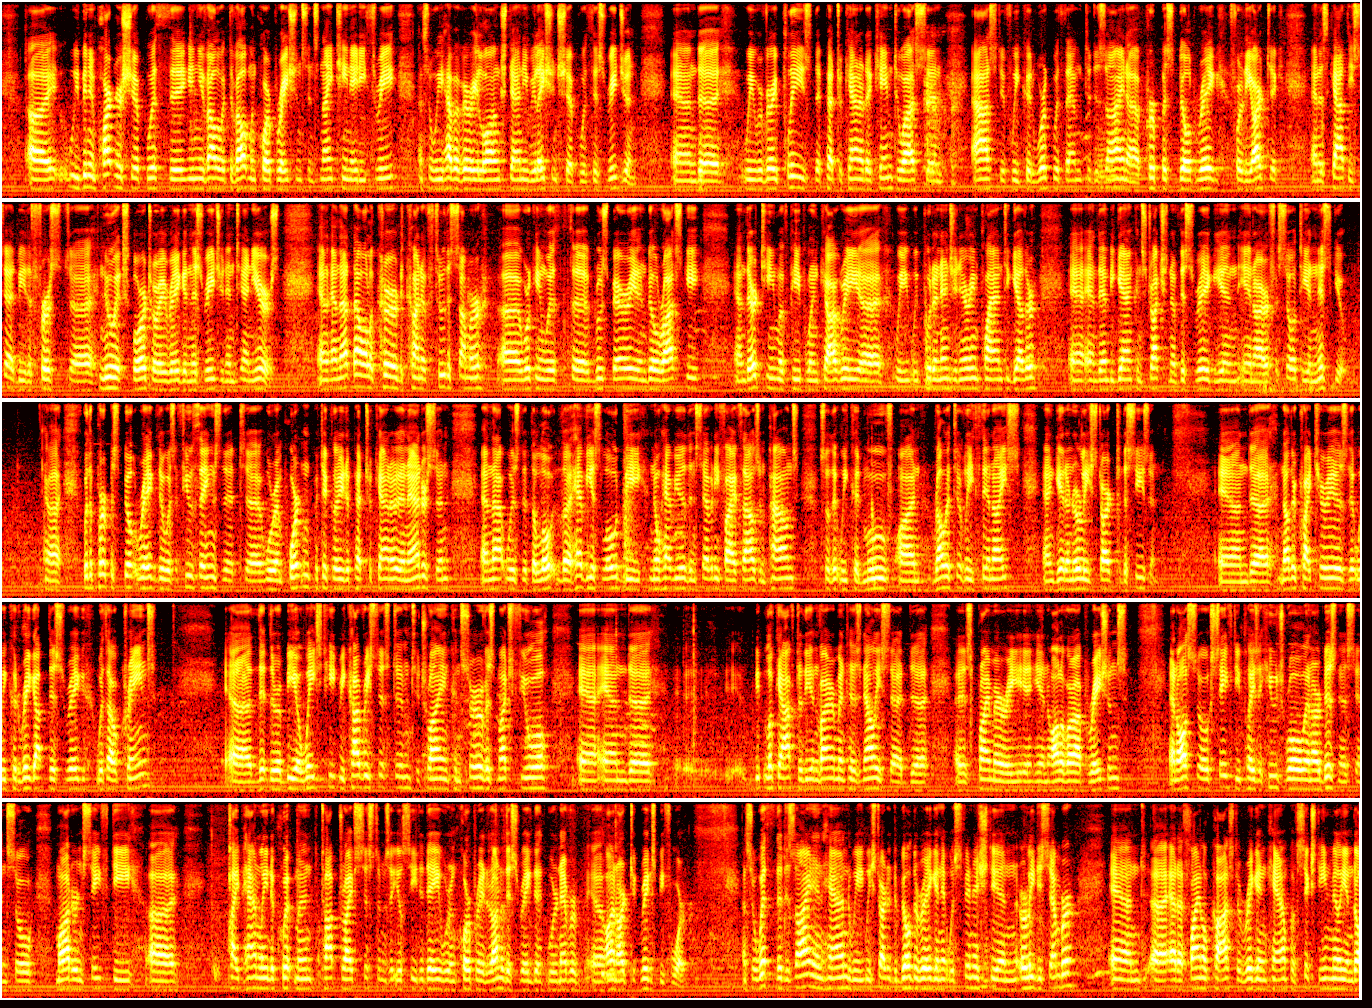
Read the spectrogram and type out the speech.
uh, we've been in partnership with the Inuvialuit Development Corporation since 1983, and so we have a very long-standing relationship with this region. And uh, we were very pleased that Petro-Canada came to us and asked if we could work with them to design a purpose-built rig for the Arctic, and as Kathy said, be the first uh, new exploratory rig in this region in 10 years. And, and that, that all occurred kind of through the summer, uh, working with uh, Bruce Barry and Bill Roski and their team of people in Calgary. Uh, we, we put an engineering plan together and, and then began construction of this rig in, in our facility in Nisku. Uh, with a purpose-built rig, there was a few things that uh, were important, particularly to Petro-Canada and Anderson, and that was that the, the heaviest load be no heavier than 75,000 pounds so that we could move on relatively thin ice and get an early start to the season. And uh, another criteria is that we could rig up this rig without cranes. Uh, that there be a waste heat recovery system to try and conserve as much fuel and, and uh, look after the environment, as Nellie said, uh, is primary in, in all of our operations. And also, safety plays a huge role in our business, and so modern safety uh, pipe handling equipment, top drive systems that you'll see today were incorporated onto this rig that were never uh, on Arctic rigs before. And so with the design in hand, we, we started to build the rig and it was finished in early December and uh, at a final cost of rig and camp of $16 million.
